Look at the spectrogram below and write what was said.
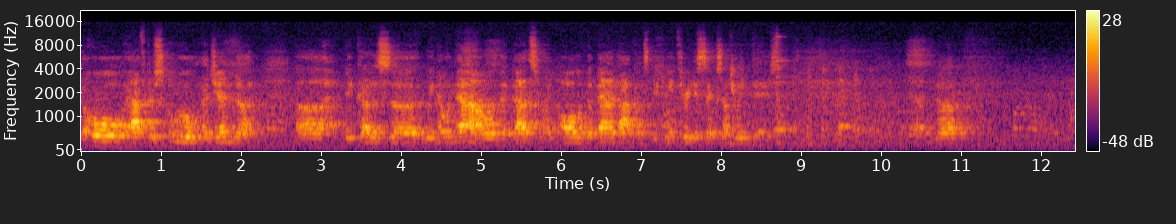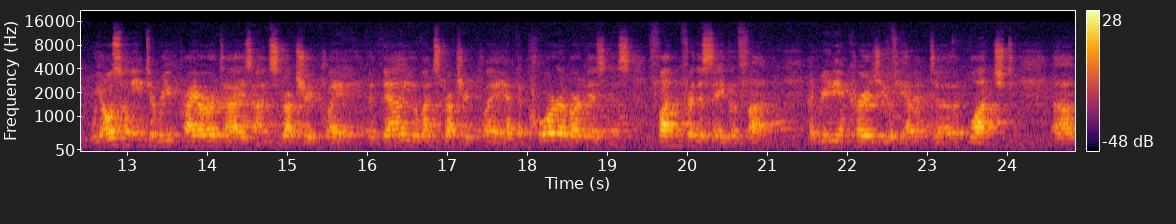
the whole after-school agenda uh, because uh, we know now that that's when all of the bad happens between 3 to 6 on weekdays. And uh, we also need to reprioritize unstructured play, the value of unstructured play at the core of our business fun for the sake of fun. I'd really encourage you, if you haven't uh, watched um,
